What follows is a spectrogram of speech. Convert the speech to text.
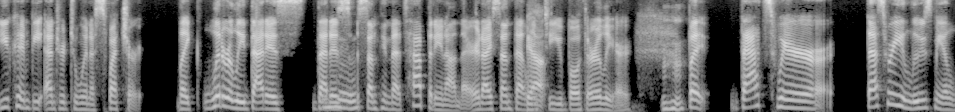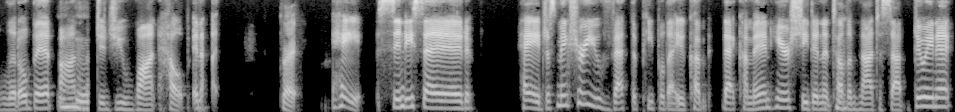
you can be entered to win a sweatshirt like literally that is that is Mhm. something that's happening on there and i sent that Yeah. link to you both earlier Mhm. but that's where that's where you lose me a little bit on Mhm. did you want help and Right. hey cindy said hey just make sure you vet the people that you come that come in here she didn't tell Mhm. them not to stop doing it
